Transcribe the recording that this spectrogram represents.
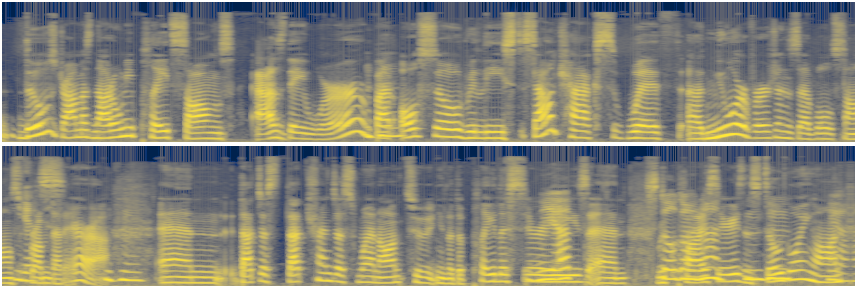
those dramas not only played songs as they were, mm-hmm. but also released soundtracks with uh, newer versions of old songs from that era. Mm-hmm. And that just that trend just went on to you know the playlist series and Still reply series and still going mm-hmm. on. Yeah.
